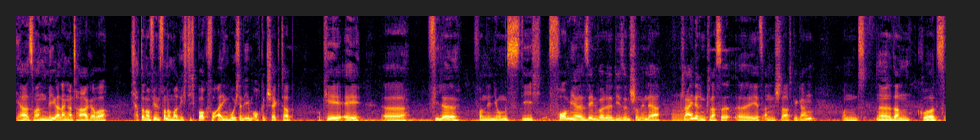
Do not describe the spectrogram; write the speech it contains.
ja, es war ein mega langer Tag, aber ich hatte dann auf jeden Fall nochmal richtig Bock, vor allen Dingen, wo ich dann eben auch gecheckt habe, okay, ey, Äh, viele von den Jungs, die ich vor mir sehen würde, die sind schon in der mhm. kleineren Klasse äh, jetzt an den Start gegangen. Und ne, dann kurz,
